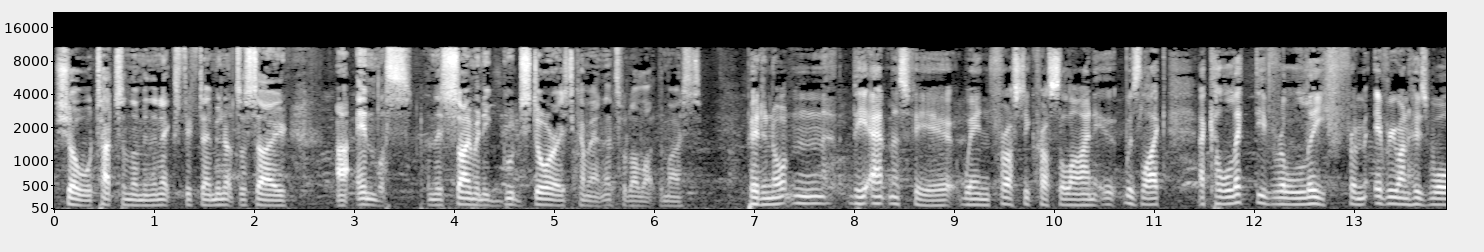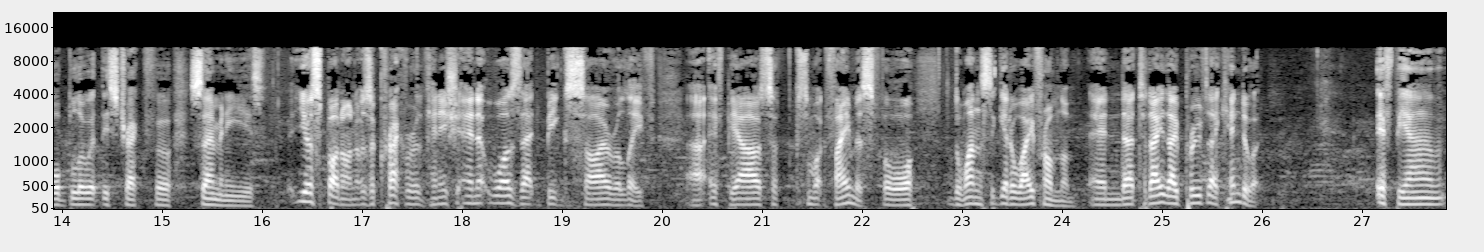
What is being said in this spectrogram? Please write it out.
sure we'll touch on them in the next 15 minutes or so, are endless. And there's so many good stories to come out, and that's what I like the most. Peter Norton, the atmosphere when Frosty crossed the line, it was like a collective relief from everyone who's wore blue at this track for so many years. You're spot on. It was a cracker of a finish, and it was that big sigh of relief. Uh, FPR is somewhat famous for the ones that get away from them, and uh, today they proved they can do it. FPR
